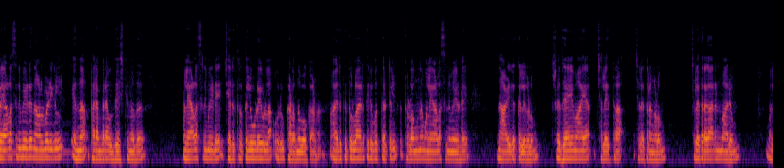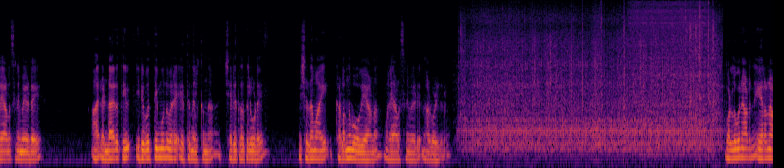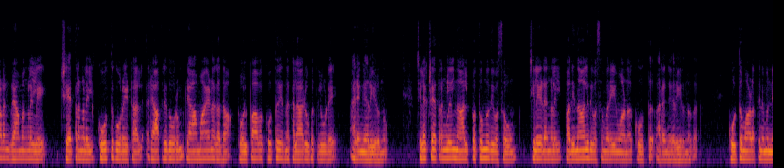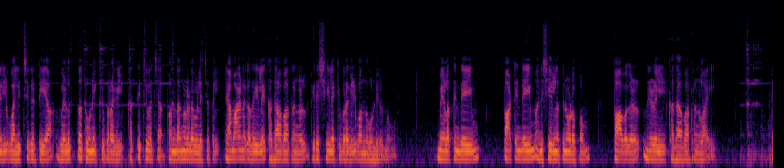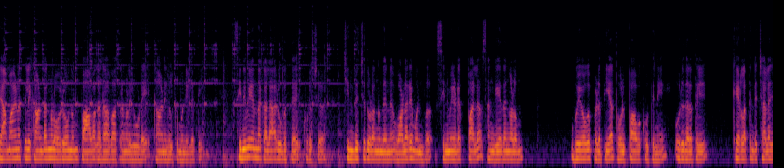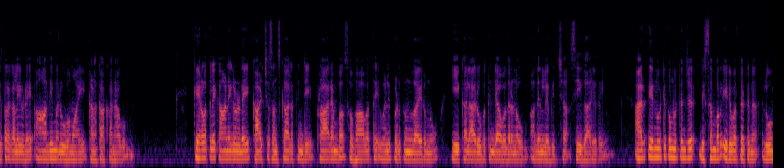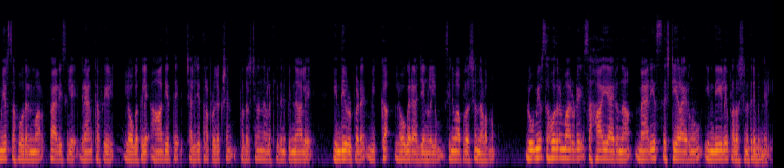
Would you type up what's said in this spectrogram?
മലയാള സിനിമയുടെ നാൾവഴികൾ എന്ന പരമ്പര ഉദ്ദേശിക്കുന്നത് മലയാള സിനിമയുടെ ചരിത്രത്തിലൂടെയുള്ള ഒരു കടന്നുപോക്കാണ്. ആയിരത്തി തൊള്ളായിരത്തി ഇരുപത്തെട്ടിൽ തുടങ്ങുന്ന മലയാള സിനിമയുടെ നാഴികക്കല്ലുകളും ശ്രദ്ധേയമായ ചലച്ചിത്ര ചലച്ചിത്രങ്ങളും ചലച്ചിത്രകാരന്മാരും മലയാള സിനിമയുടെ രണ്ടായിരത്തി ഇരുപത്തി മൂന്ന് വരെ എത്തി നിൽക്കുന്ന ചരിത്രത്തിലൂടെ വിശദമായി കടന്നു പോവുകയാണ് മലയാള സിനിമയുടെ നാൾവഴികൾ. വള്ളുവനാടൻ ഏറനാടൻ ഗ്രാമങ്ങളിലെ ക്ഷേത്രങ്ങളിൽ കൂത്ത് കൂറിയിട്ടാൽ രാത്രിതോറും രാമായണ കഥ തോൽപ്പാവക്കൂത്ത് എന്ന കലാരൂപത്തിലൂടെ അരങ്ങേറിയിരുന്നു. ചില ക്ഷേത്രങ്ങളിൽ നാൽപ്പത്തൊന്ന് ദിവസവും ചിലയിടങ്ങളിൽ പതിനാല് ദിവസം വരെയുമാണ് കൂത്ത് അരങ്ങേറിയിരുന്നത്. കൂത്തുമാടത്തിന് മുന്നിൽ വലിച്ചു കെട്ടിയ വെളുത്ത തുണിക്ക് പിറകിൽ കത്തിച്ചു വെച്ച പന്തങ്ങളുടെ വെളിച്ചത്തിൽ രാമായണ കഥയിലെ കഥാപാത്രങ്ങൾ തിരശീലയ്ക്ക് പിറകിൽ വന്നുകൊണ്ടിരുന്നു. മേളത്തിന്റെയും പാട്ടിന്റെയും അനുശീലനത്തിനോടൊപ്പം പാവകൾ നിഴലിൽ കഥാപാത്രങ്ങളായി. രാമായണത്തിലെ കാണ്ഡങ്ങൾ ഓരോന്നും പാവ കഥാപാത്രങ്ങളിലൂടെ കാണികൾക്ക് മുന്നിലെത്തി. സിനിമ എന്ന കലാരൂപത്തെക്കുറിച്ച് ചിന്തിച്ചു തുടങ്ങുന്നതിന് വളരെ മുൻപ് സിനിമയുടെ പല സങ്കേതങ്ങളും ഉപയോഗപ്പെടുത്തിയ തോൽപ്പാവക്കൂത്തിനെ ഒരു തരത്തിൽ കേരളത്തിന്റെ ചലച്ചിത്രകലയുടെ ആദിമ രൂപമായി കണക്കാക്കാനാകും. കേരളത്തിലെ കാണികളുടെ കാഴ്ച സംസ്കാരത്തിന്റെ പ്രാരംഭ സ്വഭാവത്തെ വെളിപ്പെടുത്തുന്നതായിരുന്നു ഈ കലാരൂപത്തിന്റെ അവതരണവും അതിന് ലഭിച്ച സ്വീകാര്യതയും. ആയിരത്തി എണ്ണൂറ്റി തൊണ്ണൂറ്റഞ്ച് ഡിസംബർ ഇരുപത്തെട്ടിന് ലൂമിയർ സഹോദരന്മാർ പാരീസിലെ ഗ്രാൻഡ് കഫേയിൽ ലോകത്തിലെ ആദ്യത്തെ ചലച്ചിത്ര പ്രൊജക്ഷൻ പ്രദർശനം നടത്തിയതിന് പിന്നാലെ ഇന്ത്യയുൾപ്പെടെ മിക്ക ലോകരാജ്യങ്ങളിലും സിനിമാ പ്രദർശനം നടന്നു. ലൂമിയർ സഹോദരന്മാരുടെ സഹായിയായിരുന്ന മാരിയസ് സെസ്റ്റിയർ ആയിരുന്നു ഇന്ത്യയിലെ പ്രദർശനത്തിന് പിന്നിൽ.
